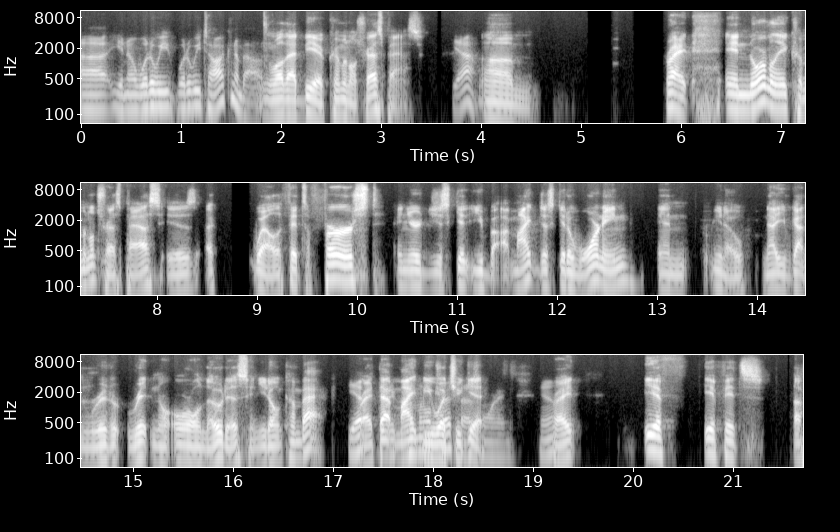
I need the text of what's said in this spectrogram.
uh, you know, what are we what are we talking about? Well, that'd be a criminal trespass. Yeah. Um, right. And normally a criminal trespass is a well, if it's a first and you're just get you might just get a warning and you know now you've gotten writ- written or oral notice and you don't come back Yep, Right, that might be what you get. Yeah. right if if it's a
